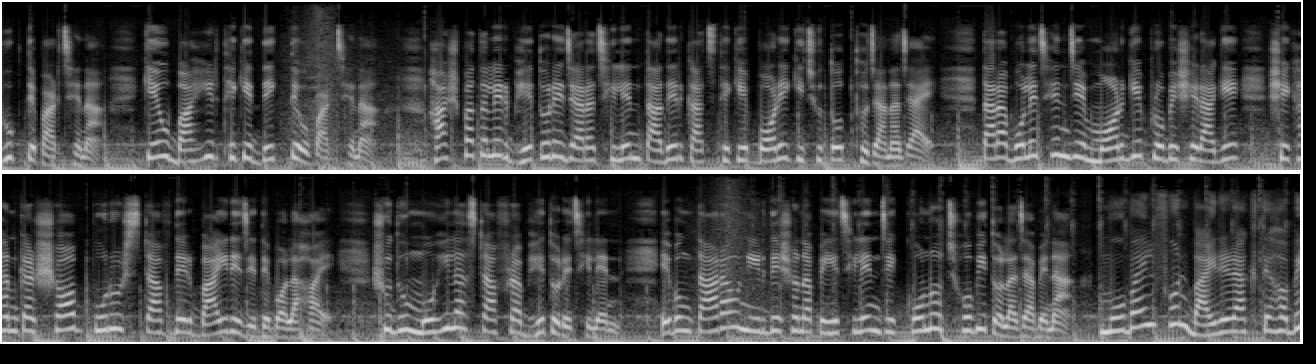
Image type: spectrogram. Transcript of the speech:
ঢুকতে পারছে না, কেউ বাহির থেকে দেখতেও পারছে না। হাসপাতালের ভেতরে যারা ছিলেন তাদের কাছ থেকে পরে কিছু তথ্য জানা যায়। তারা বলেছেন যে মর্গে প্রবেশের আগে সেখানকার সব পুরুষ স্টাফদের বাইরে যেতে বলা হয়। শুধু মহিলা স্টাফরা ভেতরে ছিলেন এবং তারাও নির্দেশনা পেয়েছিলেন যে কোনো ছবি তোলা যাবে না। মোবাইল ফোন বাইরে রাখতে হবে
